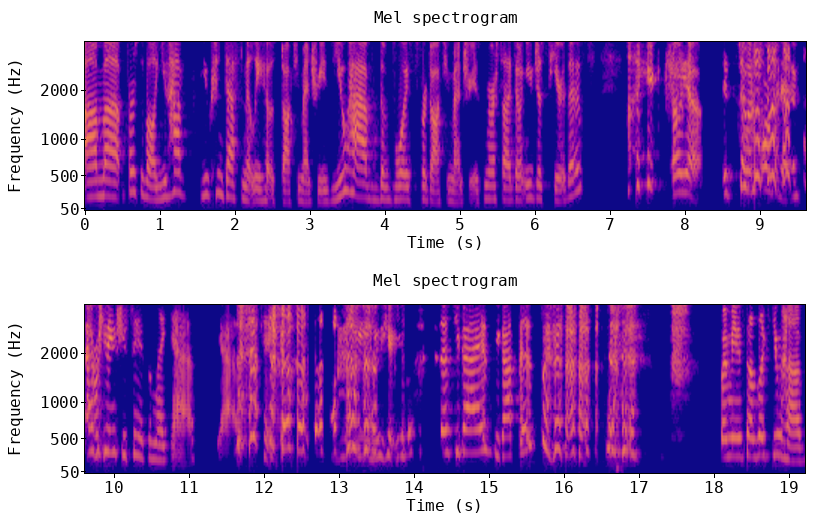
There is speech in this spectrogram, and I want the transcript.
Um, uh, first of all, you have you can definitely host documentaries. You have the voice for documentaries. Marissa, don't you just hear this? like, oh yeah, it's so informative. Everything she says, I'm like, yes, yes, take it. you, you, you listen to this, you guys. You got this. I mean, it sounds like you have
